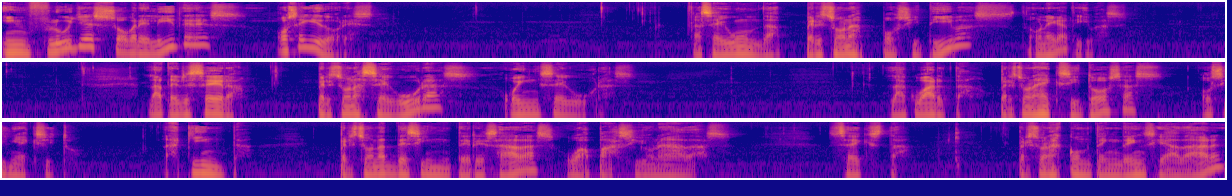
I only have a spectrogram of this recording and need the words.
¿influyes sobre líderes o seguidores? La segunda, personas positivas o negativas. La tercera, personas seguras o inseguras. La cuarta, personas exitosas o sin éxito. La quinta, personas desinteresadas o apasionadas. Sexta, personas con tendencia a dar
